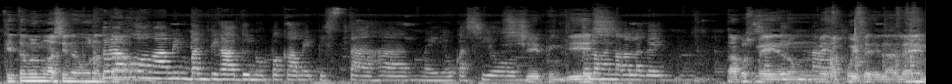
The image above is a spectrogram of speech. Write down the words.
Kita mo yung mga sinaunang Ito lang po tao. ang aming bandihado nung pagka may pistahan, may okasyon. Shaping Ito lang ang nakalagay. Tapos may, sa gitna. may apoy sa ilalim.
